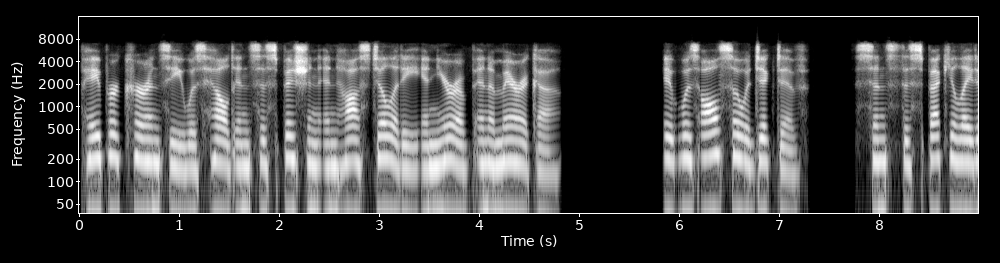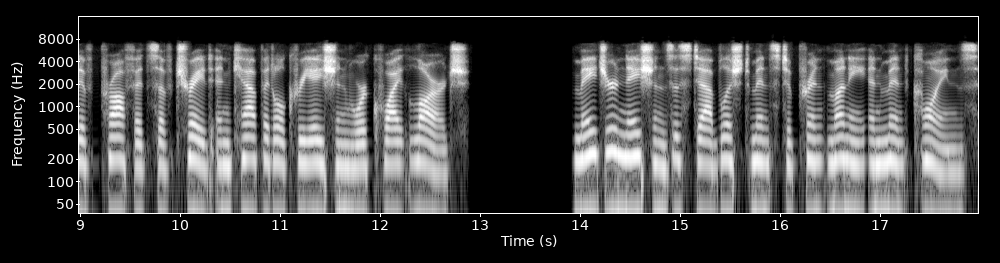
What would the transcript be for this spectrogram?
paper currency was held in suspicion and hostility in Europe and America. It was also addictive, since the speculative profits of trade and capital creation were quite large. Major nations established mints to print money and mint coins,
